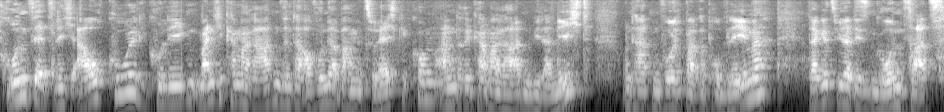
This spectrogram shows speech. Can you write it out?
grundsätzlich auch cool. Die Kollegen, manche Kameraden sind da auch wunderbar mit zurechtgekommen, andere Kameraden wieder nicht und hatten furchtbare Probleme. Da gibt es wieder diesen Grundsatz.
